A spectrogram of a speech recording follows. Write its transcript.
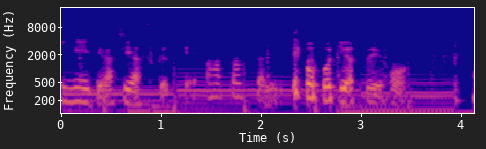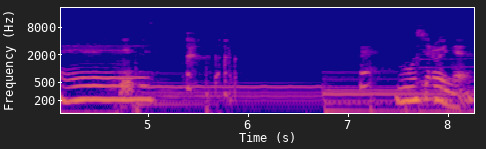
イメージがしやすくて、あ、確かにって思いやすい本。へえ面白いね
